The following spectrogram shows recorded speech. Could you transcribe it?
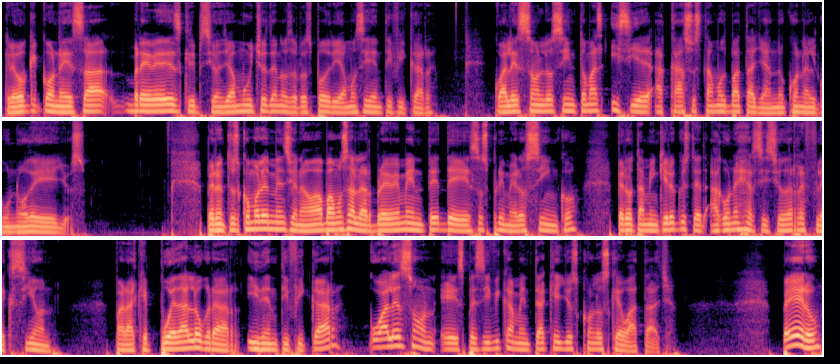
Creo que con esa breve descripción ya muchos de nosotros podríamos identificar cuáles son los síntomas y si acaso estamos batallando con alguno de ellos. Pero entonces, como les mencionaba, vamos a hablar brevemente de esos primeros cinco, pero también quiero que usted haga un ejercicio de reflexión para que pueda lograr identificar cuáles son específicamente aquellos con los que batalla. Pero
